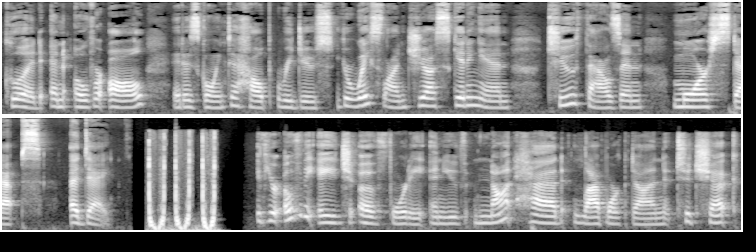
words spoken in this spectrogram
good, and overall, it is going to help reduce your waistline just getting in 2,000 more steps a day if you're over the age of 40 and you've not had lab work done to check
